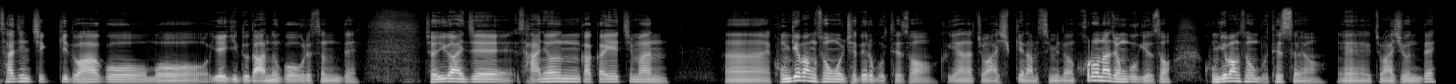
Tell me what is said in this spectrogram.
사진 찍기도 하고 뭐 얘기도 나누고 그랬었는데 저희가 이제 4년 가까이 했지만 아, 공개 방송을 제대로 못해서 그게 하나 좀 아쉽게 남습니다. 코로나 전국이어서 공개 방송을 못했어요. 예, 좀 아쉬운데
